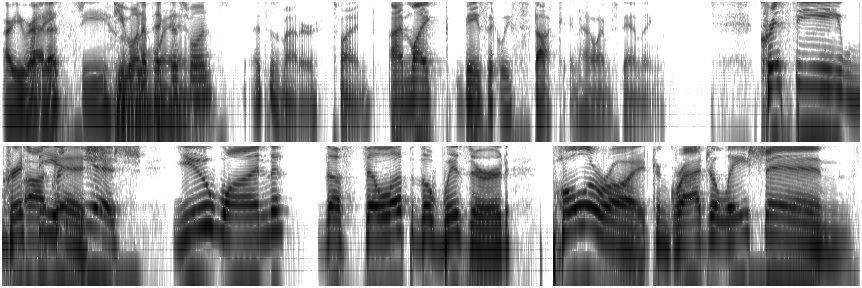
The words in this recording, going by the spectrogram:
Are you ready? Let us see. Do you wanna pick this one? It doesn't matter. It's fine. I'm like basically stuck in how I'm standing. Christy, uh, Christy-ish. Christy-ish, you won the Philip the Wizard Polaroid. Congratulations.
